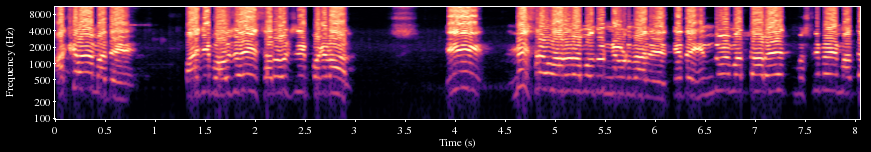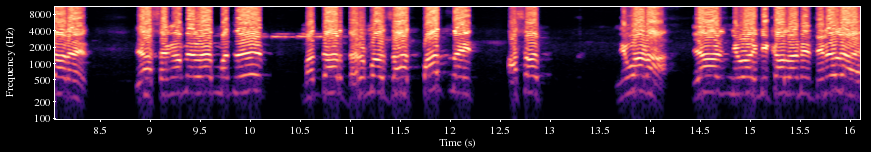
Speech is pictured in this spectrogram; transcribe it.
अकरा मध्ये माझी भाऊजाई सरोजनी मिश्र निवडून आले तिथे हिंदू मतदार आहेत मुस्लिमही मतदार आहेत. या संगमेश्वरामधले मतदार धर्म जात पात नाहीत असा निवाडा या निवा निकालाने दिलेला आहे.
